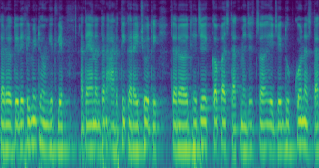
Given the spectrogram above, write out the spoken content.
तर ते देखील मी ठेवून घेतले. आता यानंतर आरती करायची होती. तर हे जे कप असतात म्हणजेच हे जे धूपकोन असतात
